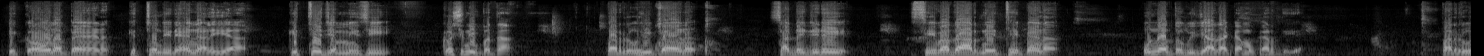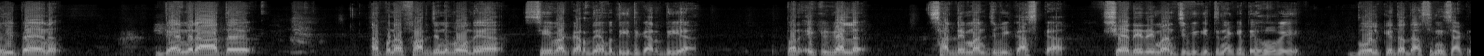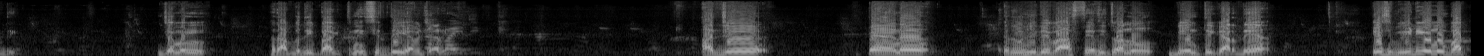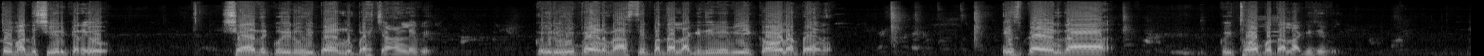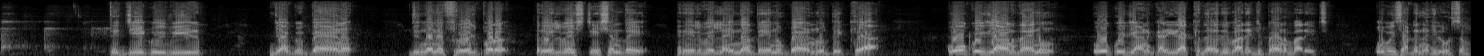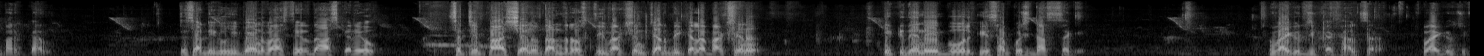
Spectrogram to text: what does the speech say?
ਇਹ ਕੌਣ ਆ ਭੈਣ, ਕਿੱਥੋਂ ਦੀ ਰਹਿਣ ਵਾਲੀ ਆ, ਕਿੱਥੇ ਜੰਮੀ ਸੀ ਕੁਝ ਨਹੀਂ ਪਤਾ। ਪਰ ਰੂਹੀ ਭੈਣ ਸਾਡੇ ਜਿਹੜੇ ਸੇਵਾਦਾਰ ਨੇ ਇੱਥੇ ਭੈਣਾਂ, ਉਹਨਾਂ ਤੋਂ ਵੀ ਜ਼ਿਆਦਾ ਕੰਮ ਕਰਦੀ ਹੈ ਪਰ ਰੂਹੀ ਭੈਣ ਦਿਨ ਰਾਤ ਆਪਣਾ ਫਰਜ਼ ਨਿਭਾਉਂਦਿਆਂ ਸੇਵਾ ਕਰਦਿਆਂ ਬਤੀਤ ਕਰਦੀ ਆ। ਪਰ ਇੱਕ ਗੱਲ ਸਾਡੇ ਮਨ 'ਚ ਵੀ ਕਸਕਾ ਸ਼ਾਇਦ ਇਹਦੇ ਮਨ 'ਚ ਵੀ ਕਿਤੇ ਨਾ ਕਿਤੇ ਹੋਵੇ ਬੋਲ ਕੇ ਤਾਂ ਦੱਸ ਨਹੀਂ ਸਕਦੀ। ਜਮਾਂ ਹੀ ਰੱਬ ਦੀ ਭਗਤ ਨਹੀਂ ਸਿੱਧੀ ਆ ਵਿਚਾਰੀ। ਅੱਜ ਭੈਣ ਰੂਹੀ ਦੇ ਵਾਸਤੇ ਅਸੀਂ ਤੁਹਾਨੂੰ ਬੇਨਤੀ ਕਰਦੇ ਆ ਇਸ ਵੀਡੀਓ ਨੂੰ ਵੱਧ ਤੋਂ ਵੱਧ ਸ਼ੇਅਰ ਕਰਿਓ। ਸ਼ਾਇਦ ਕੋਈ ਰੂਹੀ ਭੈਣ ਨੂੰ ਪਹਿਚਾਣ ਲਵੇ। ਕੋਈ ਰੂਹੀ ਭੈਣ ਵਾਸਤੇ ਪਤਾ ਲੱਗ ਜਾਵੇ ਵੀ ਇਹ ਕੌਣ ਆ ਭੈਣ। ਇਸ ਭੈਣ ਦਾ ਕੋਈ ਥੋ ਪਤਾ ਲੱਗ ਜਾਵੇ। ਤੇ ਜੇ ਕੋਈ ਵੀਰ ਜਾਂ ਕੋਈ ਭੈਣ ਜਿਨ੍ਹਾਂ ਨੇ ਫਿਰੋਜ਼ਪੁਰ ਰੇਲਵੇ ਸਟੇਸ਼ਨ ਤੇ, ਰੇਲਵੇ ਲਾਈਨਾਂ ਤੇ ਇਹਨੂੰ ਭੈਣ ਨੂੰ ਦੇਖਿਆ, ਉਹ ਕੋਈ ਜਾਣਦਾ ਇਹਨੂੰ, ਉਹ ਕੋਈ ਜਾਣਕਾਰੀ ਰੱਖਦਾ ਇਹਦੇ ਬਾਰੇ ਚ, ਭੈਣ ਬਾਰੇ ਚ, ਉਹ ਵੀ ਸਾਡੇ ਨਾਲ ਜ਼ਰੂਰ ਸੰਪਰਕ ਕਰਨ। ਤੇ ਸਾਡੀ ਰੂਹੀ ਭੈਣ ਵਾਸਤੇ ਅਰਦਾਸ ਕਰਿਓ। ਸੱਚੇ ਪਾਤਸ਼ਾਹ ਨੂੰ ਤੰਦਰੁਸਤੀ ਬਖਸ਼ਣ, ਚੜ੍ਹਦੀ ਕਲਾ ਬਖਸ਼ਣ, ਇੱਕ ਦਿਨ ਇਹ ਬੋਲ ਕੇ ਸਭ ਕੁਝ ਦੱਸ ਸਕੇ। ਵਾਹਿਗੁਰੂ ਜੀ ਕਾ ਖਾਲਸਾ, ਵਾਹਿਗੁਰੂ ਜੀ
